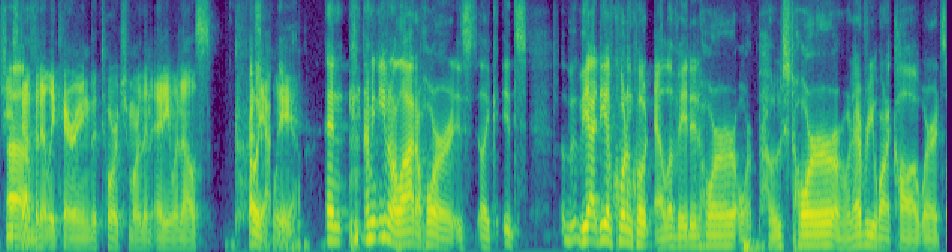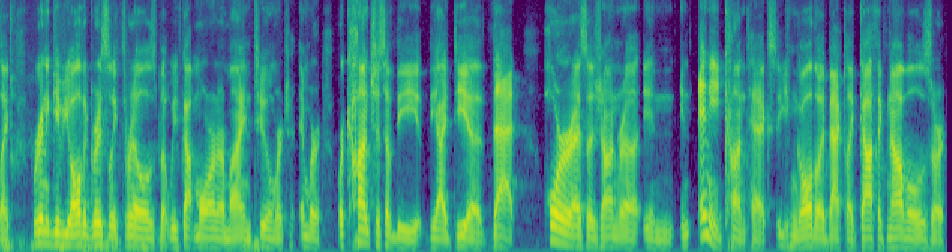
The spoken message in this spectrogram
she's um, definitely carrying the torch more than anyone else presently. oh yeah, yeah and i mean even a lot of horror is like it's the idea of quote unquote elevated horror or post horror or whatever you want to call it where it's like we're going to give you all the grisly thrills but we've got more on our mind too and we're and we're we're conscious of the the idea that horror as a genre in in any context you can go all the way back to like gothic novels or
